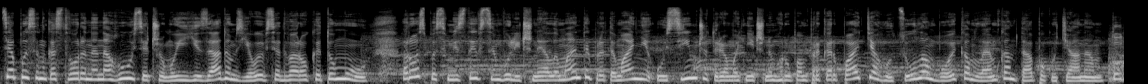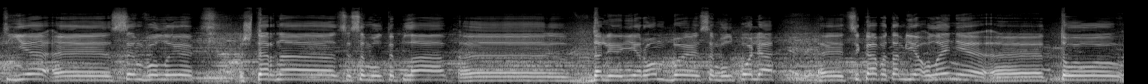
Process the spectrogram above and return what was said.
Ця писанка створена на гусячому. Її задум з'явився два роки тому. Розпис вмістив символічні елементи, притаманні усім чотирьом етнічним групам Прикарпаття, гуцулам, бойкам, лемкам та покутянам. Тут є е, символи штерна, це символ тепла, е, далі є ромби, символ поля. Е, цікаво, там є олені. Е, то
